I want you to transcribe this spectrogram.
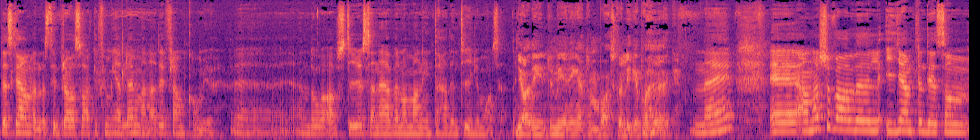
det ska användas till bra saker för medlemmarna. Det framkom ju eh, ändå av styrelsen även om man inte hade en tydlig målsättning. Ja, det är inte meningen att de bara ska ligga på hög. Nej, eh, annars så var väl egentligen det som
